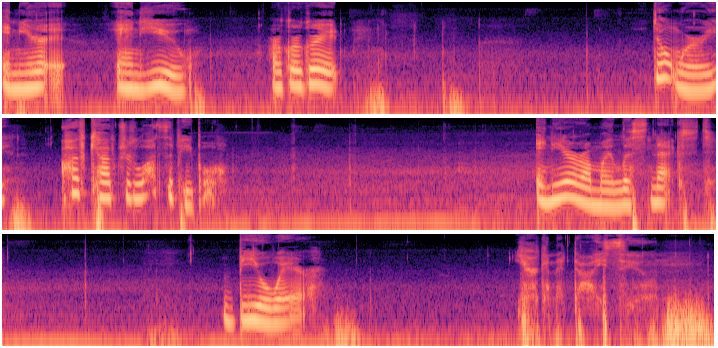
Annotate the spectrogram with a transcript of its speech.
and you're and you are great. Don't worry, I've captured lots of people, and you're on my list next. Be aware." You're gonna die soon.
